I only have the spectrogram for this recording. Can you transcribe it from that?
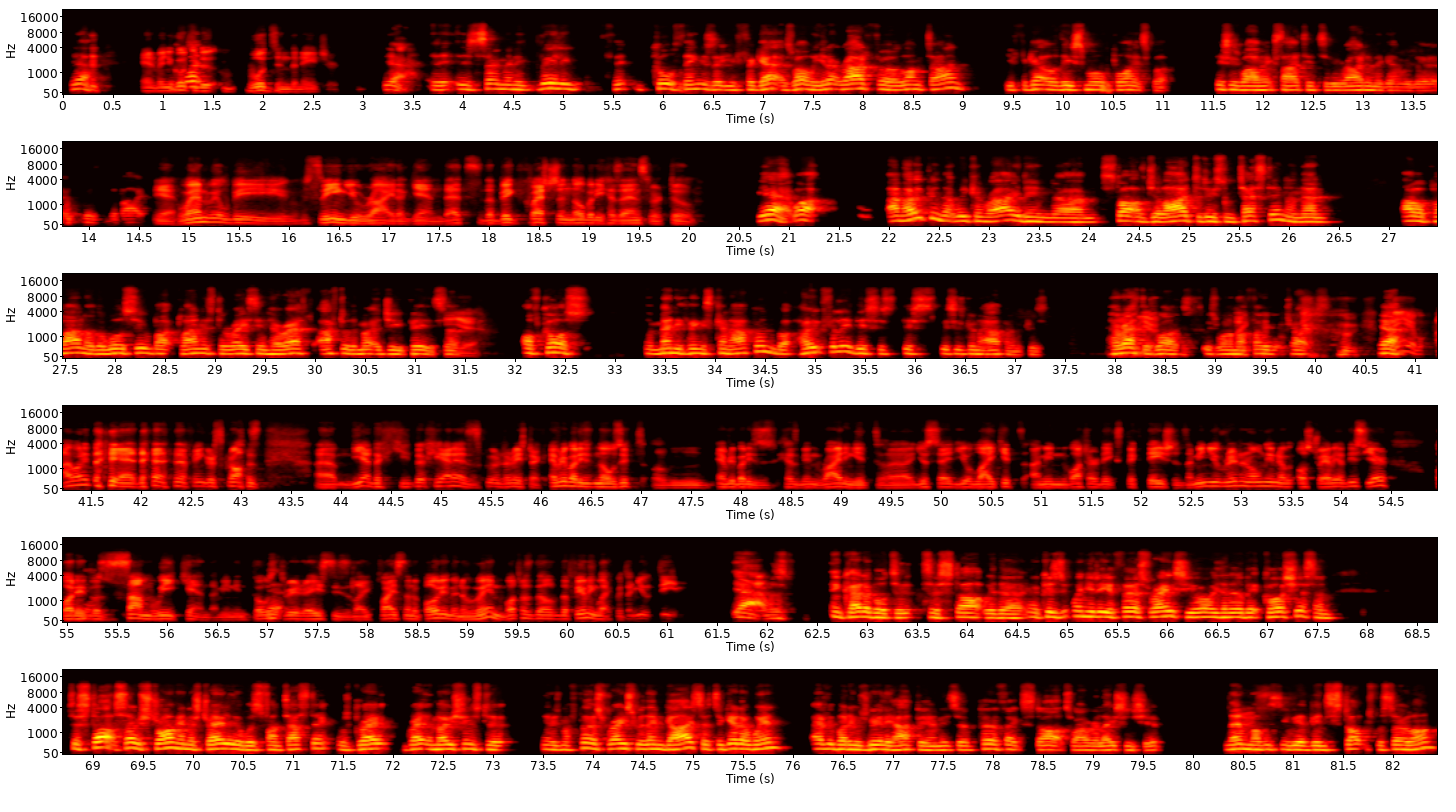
Yeah. and when you go to the woods in the nature yeah there's so many really th- cool things that you forget as well when you don't ride for a long time you forget all these small points but this is why I'm excited to be riding again with the with the bike. Yeah, when we'll be seeing you ride again? That's the big question nobody has answered to. Yeah, well, I'm hoping that we can ride in um, start of July to do some testing, and then our plan or the World Superbike plan is to race in Jerez after the MotoGP. So, yeah. of course, many things can happen, but hopefully this is this this is going to happen because Jerez yeah, as well is, is one of like, my favorite tracks. Yeah, yeah, I wanted to. Yeah, the, fingers crossed. Um, yeah, the the Jerez the racetrack. Everybody knows it. Um, everybody has been riding it. Uh, you said you like it. I mean, what are the expectations? I mean, you've ridden only in Australia this year but it yeah. was some weekend. I mean, in those yeah. three races, like twice on a podium and a win. What was the the feeling like with a new team? Yeah, it was incredible to to start with a because when you do your first race, you're always a little bit cautious, and to start so strong in Australia was fantastic. It was great, great emotions. To it was my first race with them guys, so to get a win, everybody was really happy, and it's a perfect start to our relationship. Then Nice. obviously we have been stopped for so long,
